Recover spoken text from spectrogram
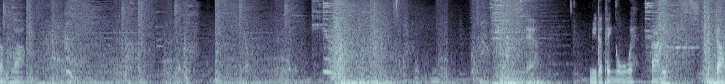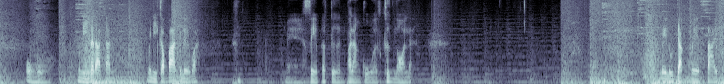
ข้างล่างเนี่ยมีแต่แทงงูเว้ยตานี้จับโอ้โหหนีขนาดนั้น ไม่หนีกลับบ้านไปเลยวะแหมเซฟแล้วเกินพลังกลัวครึ่งร้อนแล้ว ไม่รู้จักเมดสายไฟ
